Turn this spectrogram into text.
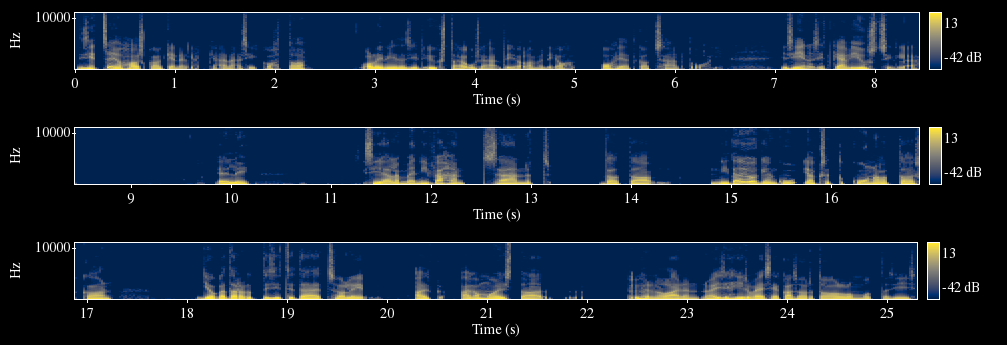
niin sitten se ei ole hauskaa kenellekään enää siinä kohtaa. Oli niitä siitä yksi tai useampi, joilla meni ohjeet kautta säännöt ohi. Ja siinä sitten kävi just silleen. Eli siellä meni vähän säännöt, tota, niitä ei oikein ku- jaksettu kuunnella taaskaan, joka tarkoitti sit sitä, että se oli aika, aikamoista yhdenlainen, no ei se hirveä sekasorto ollut, mutta siis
